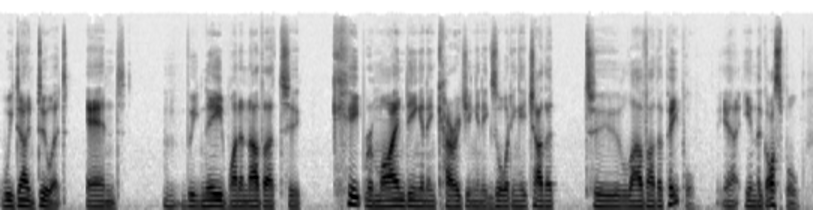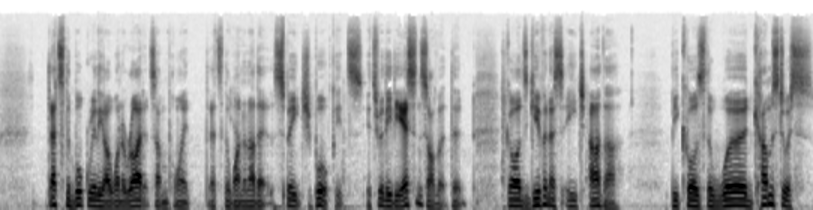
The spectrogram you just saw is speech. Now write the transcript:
we don't do it. And we need one another to keep reminding and encouraging and exhorting each other to love other people yeah, in the gospel. That's the book really I want to write at some point. That's the yeah. one another speech book. It's it's really the essence of it that God's given us each other because the word comes to us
